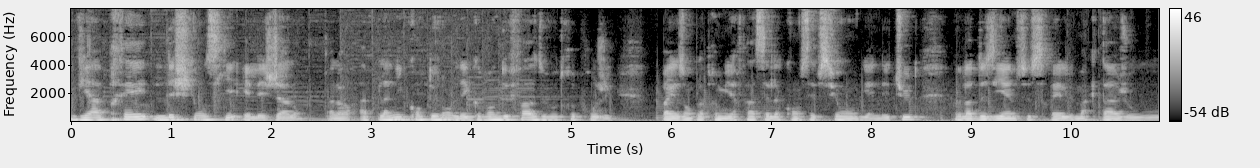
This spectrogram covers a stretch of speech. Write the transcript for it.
Vient après l'échéancier et les jalons. Alors, un planning contenant les grandes phases de votre projet. Par exemple, la première phase, c'est la conception ou bien l'étude. La deuxième, ce serait le mactage ou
